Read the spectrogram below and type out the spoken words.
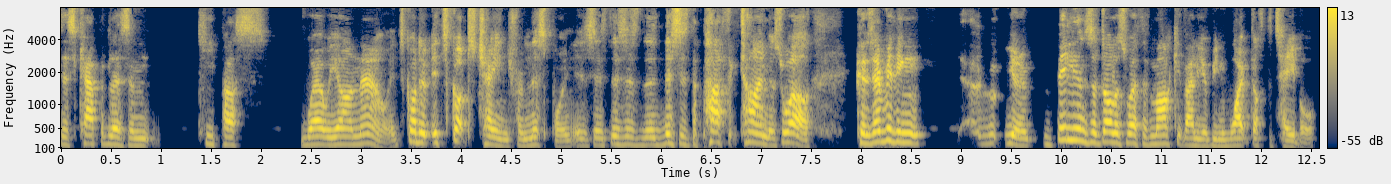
does capitalism keep us where we are now? It's got to it's got to change from this point. Is this is the this is the perfect time as well because everything um, you know billions of dollars worth of market value have been wiped off the table.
